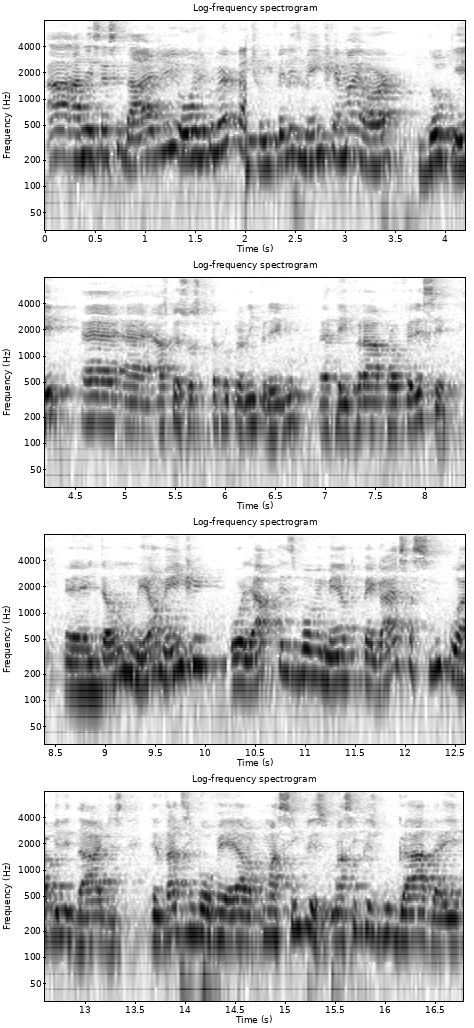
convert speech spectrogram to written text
a, a necessidade hoje do mercado. Infelizmente é maior do que é, é, as pessoas que estão procurando emprego é, têm para oferecer. É, então, realmente, olhar para o desenvolvimento, pegar essas cinco habilidades tentar desenvolver ela com uma simples, uma simples bugada aí,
